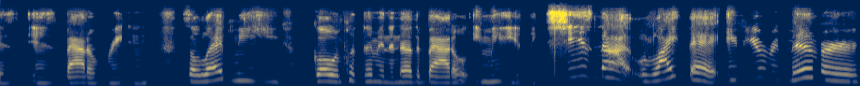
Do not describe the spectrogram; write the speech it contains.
is is battle written, so let me go and put them in another battle immediately. She's not like that. If you remember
